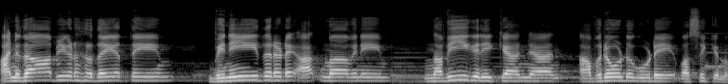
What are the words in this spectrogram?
അനിതാപിയുടെ ഹൃദയത്തെയും വിനീതരുടെ ആത്മാവിനെയും നവീകരിക്കാൻ ഞാൻ അവരോടുകൂടി വസിക്കുന്നു.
